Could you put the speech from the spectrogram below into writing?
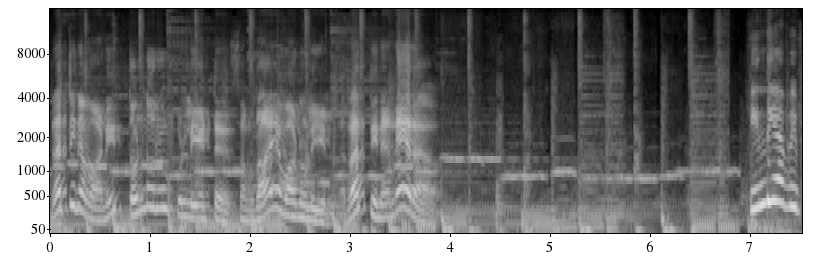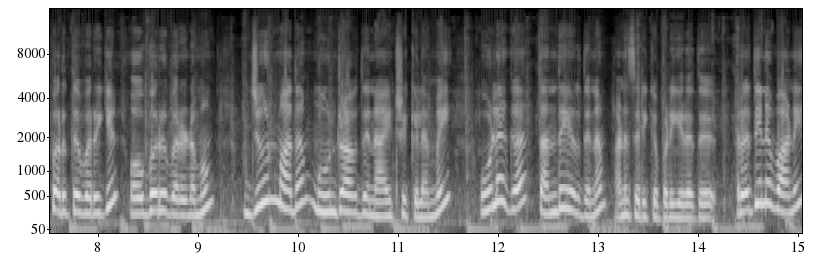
ரத்தின வாணி தொண்ணூறு புள்ளி எட்டு சமுதாய வானொலியில். ரத்தின நேரம். இந்தியாவை பொறுத்தவரையில் ஒவ்வொரு வருடமும் ஜூன் மாதம் மூன்றாவது ஞாயிற்றுக்கிழமை உலக தந்தையர் தினம் அனுசரிக்கப்படுகிறது. ரத்தினவாணி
